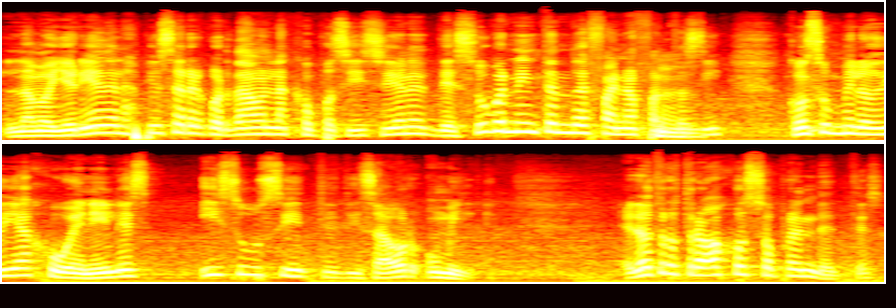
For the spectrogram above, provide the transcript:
la mayoría de las piezas recordaban las composiciones de Super Nintendo de Final Fantasy, con sus melodías juveniles y su sintetizador humilde. En otros trabajos sorprendentes,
